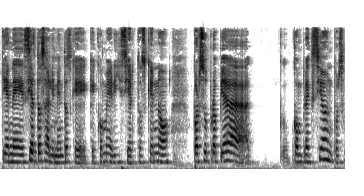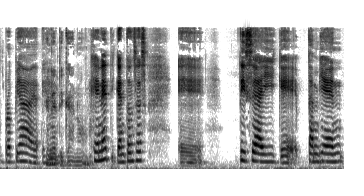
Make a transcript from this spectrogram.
tiene ciertos alimentos que, que comer y ciertos que no, por su propia complexión, por su propia eh, genética, ¿no? Genética. Entonces, eh, dice ahí que también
